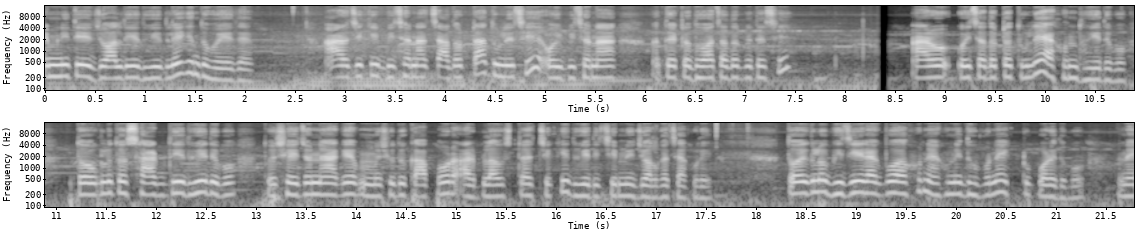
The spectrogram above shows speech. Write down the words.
এমনিতে জল দিয়ে ধুয়ে দিলেই কিন্তু হয়ে যায়। আর যে কি বিছানার চাদরটা তুলেছি, ওই বিছানাতে একটা ধোয়া চাদর পেতেছি। আর ওই চাদরটা তুলে এখন ধুয়ে দেব। তো ওগুলো তো সার্ফ দিয়ে ধুয়ে দেব। তো সেই জন্য আগে শুধু কাপড় আর ব্লাউজটা হচ্ছে কি ধুয়ে দিচ্ছি এমনি জল গাছা করে। তো এগুলো ভিজিয়ে রাখব এখন, এখনই ধুবো না, একটু পরে দেবো মানে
